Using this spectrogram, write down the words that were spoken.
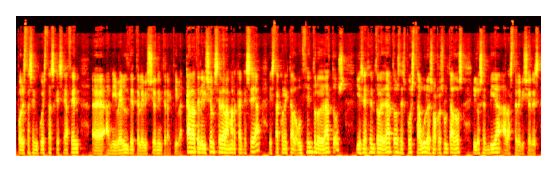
por estas encuestas que se hacen eh, a nivel de televisión interactiva. Cada televisión, sea de la marca que sea, está conectado a un centro de datos y ese centro de datos después tabula esos resultados y los envía a las televisiones.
